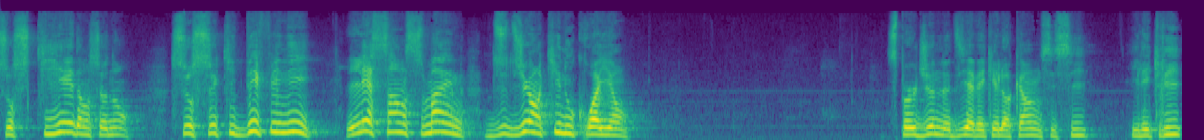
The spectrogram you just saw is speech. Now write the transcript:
sur ce qui est dans ce nom, sur ce qui définit l'essence même du Dieu en qui nous croyons. Spurgeon le dit avec éloquence ici. Il écrit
